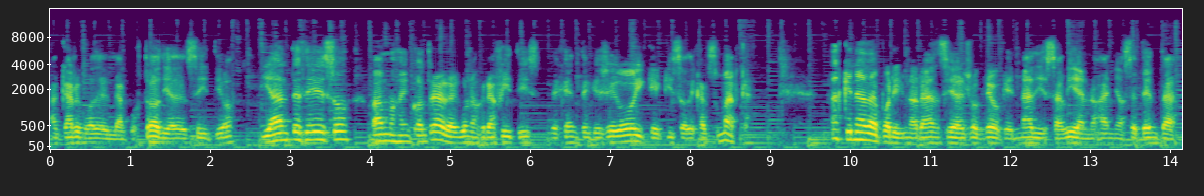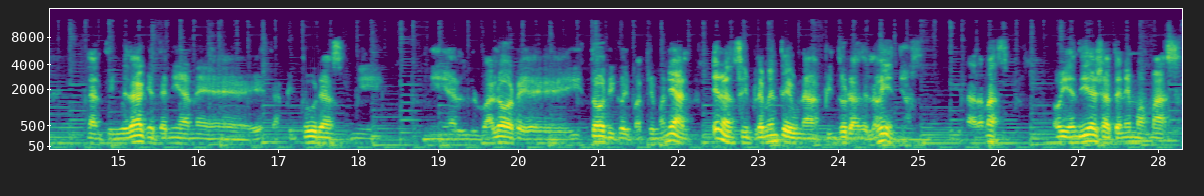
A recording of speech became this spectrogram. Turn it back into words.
a cargo de la custodia del sitio y antes de eso vamos a encontrar algunos grafitis de gente que llegó y que quiso dejar su marca. Más que nada por ignorancia, yo creo que nadie sabía en los años 70 la antigüedad que tenían eh, estas pinturas, ni, el valor eh, histórico y patrimonial. Eran simplemente unas pinturas de los indios, nada más. Hoy en día ya tenemos más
